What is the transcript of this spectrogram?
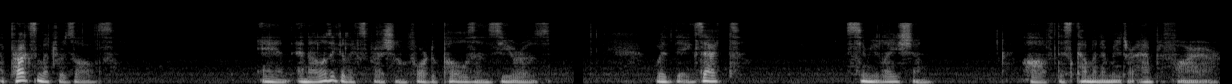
approximate results, and analytical expression for the poles and zeros with the exact simulation of this common emitter amplifier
